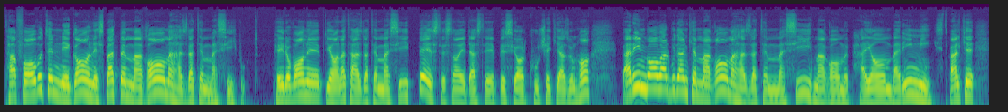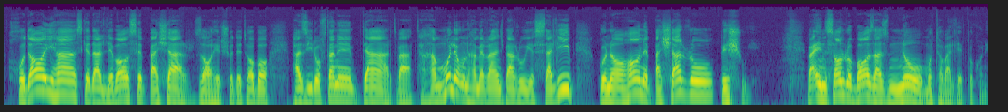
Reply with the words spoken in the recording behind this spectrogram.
تفاوت نگاه نسبت به مقام حضرت مسیح بود. پیروان دیانت حضرت مسیح به استثنای دست بسیار کوچکی از اونها بر این باور بودند که مقام حضرت مسیح مقام پیامبری نیست بلکه خدایی هست که در لباس بشر ظاهر شده تا با پذیرفتن درد و تحمل اون همه رنج بر روی صلیب گناهان بشر رو بشویه و انسان رو باز از نو متولد بکنه.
